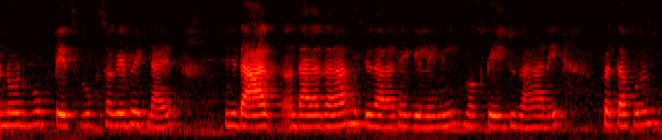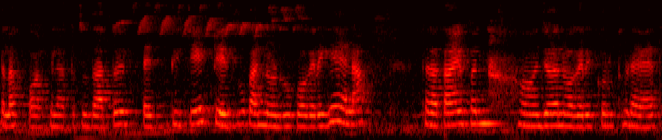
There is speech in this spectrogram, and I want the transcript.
नोटबुक टेक्स्टबुक सगळे भेटणार आहेत. म्हणजे दा दादा जाणार होते दादा काही गेले नाही. मग ते तू जाणार आहे. प्रतापवरून त्याला कॉल केला. आता तो जातोय. त्या तिचे टेक्स्टबुक आणि नोटबुक वगैरे घ्यायला. तर आता आम्ही पण जेवण वगैरे करू थोड्या वेळात.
